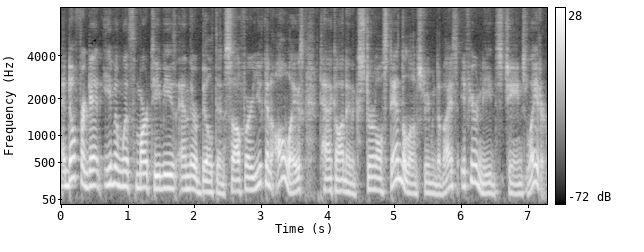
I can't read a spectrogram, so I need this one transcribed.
And don't forget, even with smart TVs and their built-in software, you can always tack on an external standalone streaming device if your needs change later.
